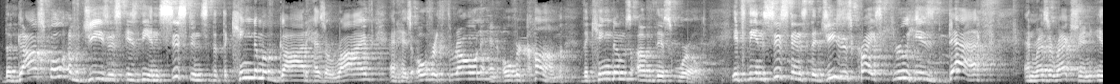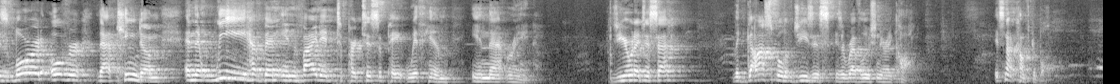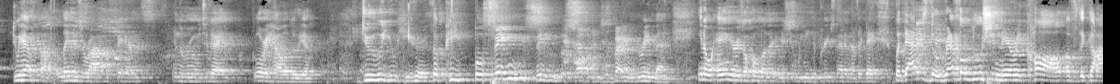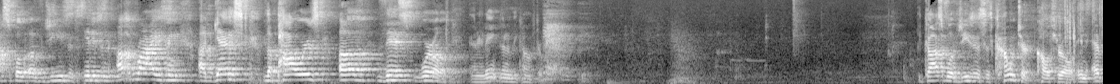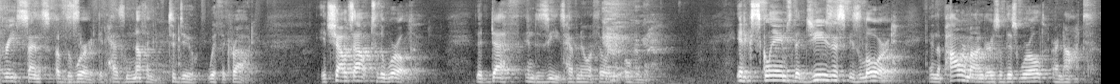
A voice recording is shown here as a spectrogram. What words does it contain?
The gospel of Jesus is the insistence that the kingdom of God has arrived and has overthrown and overcome the kingdoms of this world. It's the insistence that Jesus Christ, through his death and resurrection, is Lord over that kingdom, and that we have been invited to participate with him in that reign. Did you hear what I just said? The gospel of Jesus is a revolutionary call. It's not comfortable. Do we have uh, Les Miserables fans in the room today? Glory, hallelujah. Do you hear the people sing, sing the songs of angry men? You know, anger is a whole other issue. We need to preach that another day. But that is the revolutionary call of the gospel of Jesus. It is an uprising against the powers of this world and it ain't going to be comfortable. The gospel of Jesus is countercultural in every sense of the word. It has nothing to do with the crowd. It shouts out to the world that death and disease have no authority over me. It exclaims that Jesus is Lord and the power mongers of this world are not.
